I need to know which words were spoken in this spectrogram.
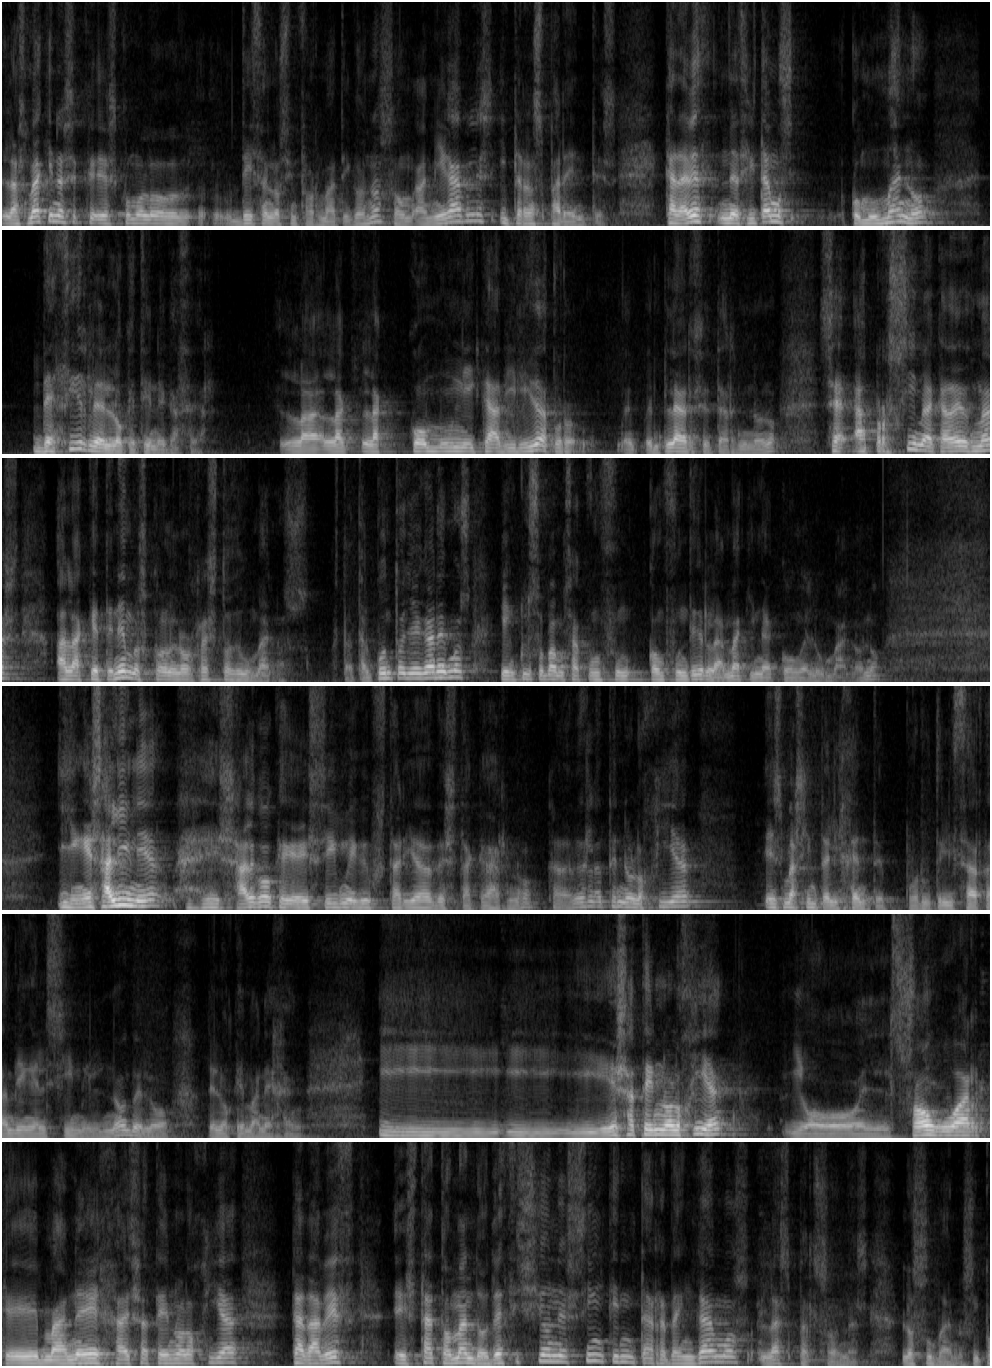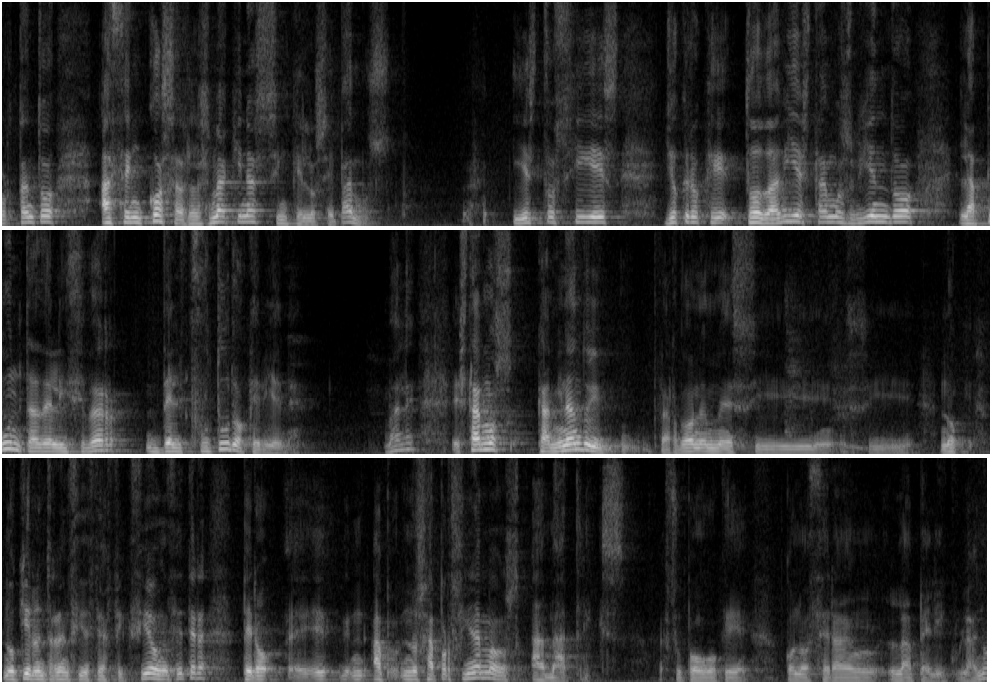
las máquinas, es como lo dicen los informáticos, ¿no? son amigables y transparentes. Cada vez necesitamos, como humano, decirle lo que tiene que hacer. La, comunicabilidad, por emplear ese término, se aproxima cada vez más a la que tenemos con los restos de humanos. Hasta tal punto llegaremos que incluso vamos a confundir la máquina con el humano. Y en esa línea es algo que sí me gustaría destacar. ¿no? Cada vez la tecnología es más inteligente, por utilizar también el símil ¿no? de, lo, de, lo, que manejan. Y, esa tecnología, o el software que maneja esa tecnología, cada vez está tomando decisiones sin que intervengamos las personas, los humanos, y por tanto hacen cosas las máquinas sin que lo sepamos. Y esto sí es, yo creo que todavía estamos viendo la punta del iceberg del futuro que viene. Estamos caminando, y perdónenme si, no, quiero entrar en ciencia ficción, etcétera, pero eh, nos aproximamos a Matrix. Supongo que conocerán la película.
